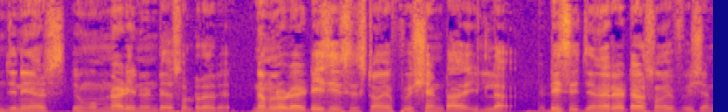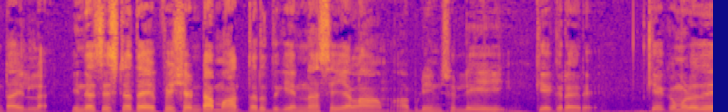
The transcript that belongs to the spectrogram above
இன்ஜினியர்ஸ் இவங்க முன்னாடி நின்று சொல்கிறாரு நம்மளோட டிசி சிஸ்டம் எஃபிஷியண்ட்டாக இல்லை. டிசி ஜெனரேட்டர்ஸும் எஃபிஷியண்ட்டாக இல்லை. இந்த சிஸ்டத்தை எஃபிஷியண்ட்டாக மாற்றுறதுக்கு என்ன செய்யலாம் அப்படின்னு சொல்லி கேட்குறாரு கேட்கும் பொழுது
